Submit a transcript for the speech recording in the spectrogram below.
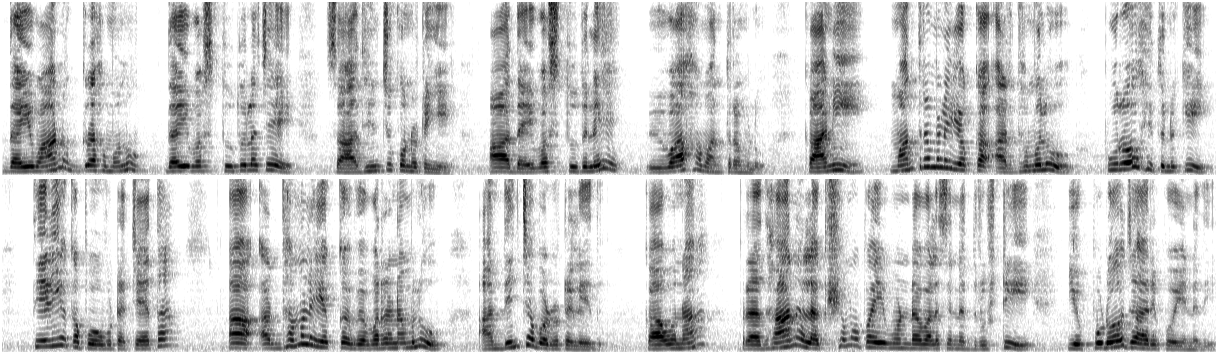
దైవానుగ్రహమును దైవస్థుతులచే సాధించుకొనుటయే. ఆ దైవస్థుతులే వివాహ మంత్రములు కానీ మంత్రముల యొక్క అర్థములు పురోహితునికి తెలియకపోవుట చేత ఆ అర్థముల యొక్క వివరణములు అందించబడుటలేదు కావున ప్రధాన లక్ష్యముపై ఉండవలసిన దృష్టి ఎప్పుడో జారిపోయినది.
